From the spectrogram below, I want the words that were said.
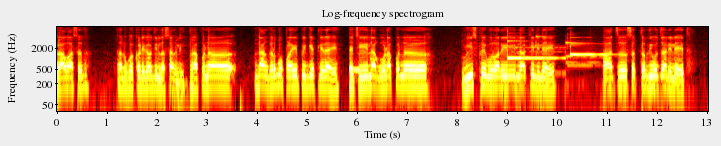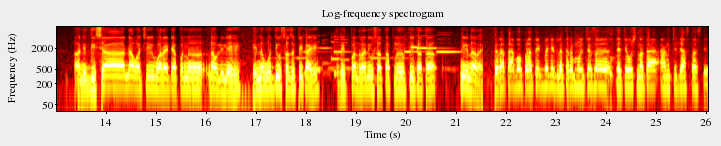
गाव आसद तालुका कडेगाव जिल्हा सांगली. तर आपण डांगर भोपळा हे पीक घेतलेलं आहे. त्याची लागवड आपण वीस फेब्रुवारीला केलेली आहे. आज सत्तर दिवस झालेले आहेत. आणि दिशा नावाची व्हरायटी आपण लावलेली आहे. हे नव्वद दिवसाचं पीक आहे. तर एक पंधरा दिवसात आपलं पीक आता निघणार आहे. तर आता भोपळा पीक बघितलं तर मुळचेच त्याची उष्णता आणखी जास्त असते.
